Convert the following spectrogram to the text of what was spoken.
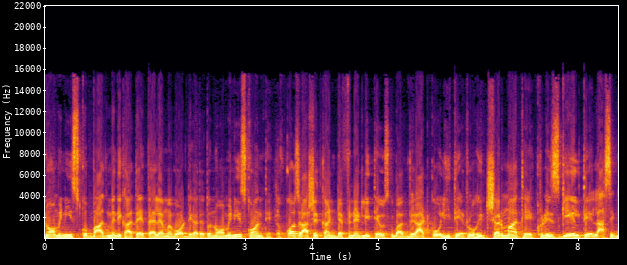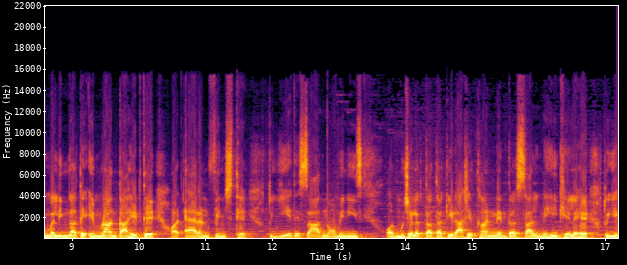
नॉमिनीज को बाद में दिखाते हैं। पहले हम अवार्ड दिखाते हैं। तो नॉमिनीज कौन थे? Of course Rashid Khan definitely थे। उसके बाद विराट कोहली थे, रोहित शर्मा थे क्रिस गेल थे लासिक मलिंगा थे इमरान ताहिर थे और एरन फिंच थे। तो ये थे सात नॉमिनीज और मुझे लगता था कि राशिद खान ने 10 साल नहीं खेले हैं। तो ये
